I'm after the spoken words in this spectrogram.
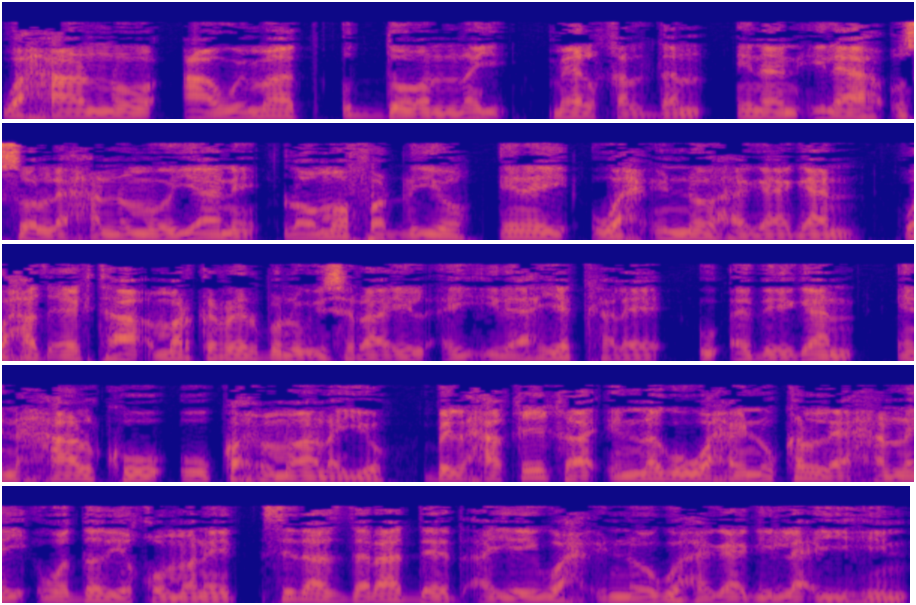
Waxaannu caawimaad u doonnay meel khaldan inaan ilaah u soo leexanno mooyaane looma fadhiyo inay wax inoo hagaagaan. Waxaad eegtaa marka reer banu israa'iil ay ilaahyo kale u adeegaan in xaalku uu ka xumaanayo. Bilxaqiiqa innagu waxaynu ka leexannay waddadii qumaneed sidaas daraaddeed ayay wax inoogu hagaagi la'yihiin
